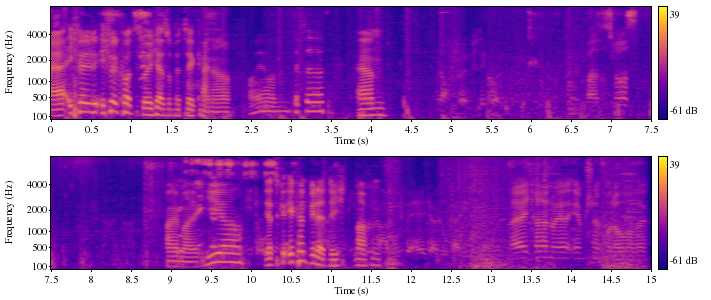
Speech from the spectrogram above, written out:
Äh, ich will, ich will kurz durch, also bitte keiner feuern, bitte. Ähm, Was ist los? einmal hier. Jetzt, ihr könnt wieder dicht machen. Naja, ich renne nur eben schnell vor Laura weg.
